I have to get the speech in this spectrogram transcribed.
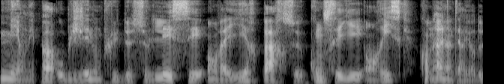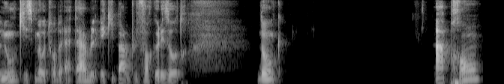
Mais on n'est pas obligé non plus de se laisser envahir par ce conseiller en risque qu'on a à l'intérieur de nous, qui se met autour de la table et qui parle plus fort que les autres. Donc, apprends,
